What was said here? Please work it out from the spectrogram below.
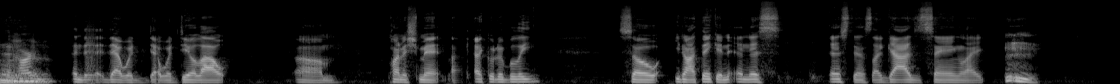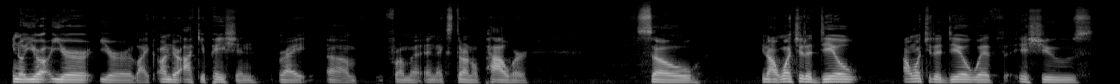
at heart, Mhm. and that, that would that would deal out um, punishment like equitably. So you know, I think in in this instance, like God's saying, like you know, you're you're you're like under occupation, right, um, from a, an external power. So you know, I want you to deal. I want you to deal with issues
